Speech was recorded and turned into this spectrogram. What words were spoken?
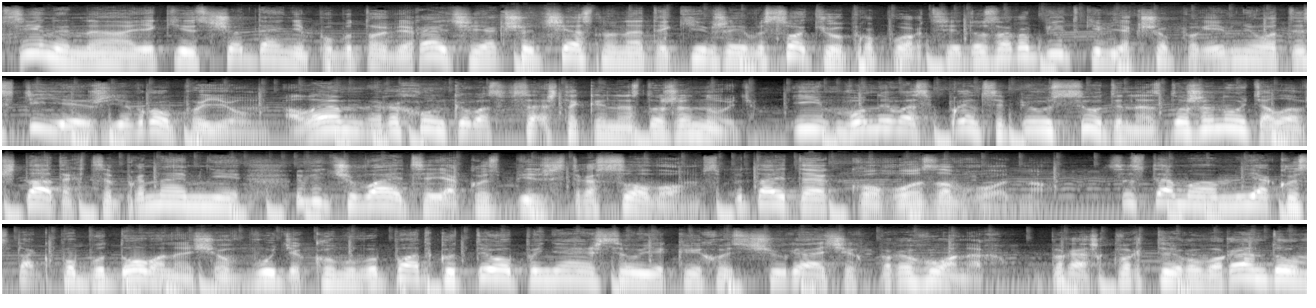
ціни на якісь щоденні побутові речі, якщо чесно, не такі вже й високі у пропорції до заробітків, якщо порівнювати з тією ж Європою. Але рахунки вас все ж таки наздоженуть. І вони вас, в принципі, усюди наздоженуть, але в Штатах це принаймні відчувається якось більш стресово. Спитайте кого завгодно. Система якось так побудована, що в будь-якому випадку ти опиняєшся у якихось щурячих перегонах. Береш квартиру в оренду,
